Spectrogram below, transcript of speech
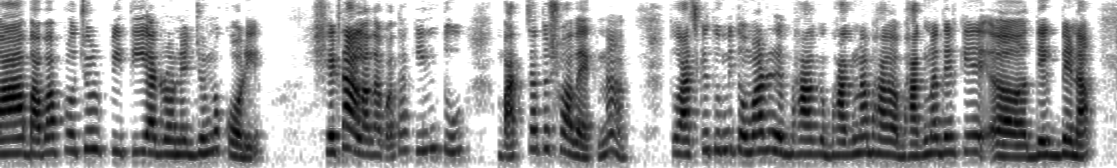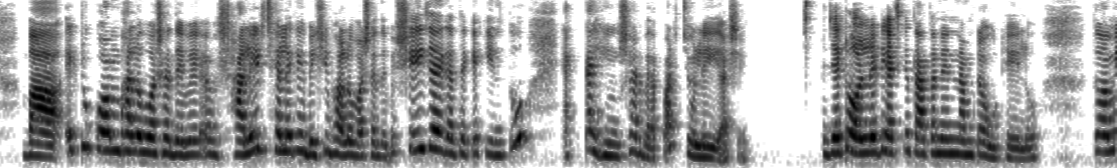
মা, বাবা প্রচুর প্রীতি আর রনের জন্য করে, সেটা আলাদা কথা, কিন্তু বাচ্চা তো সব এক না? তো আজকে তুমি তোমার ভাগ, ভাগনা ভাগনাদেরকে দেখবে না, বা একটু কম ভালোবাসা দেবে, শালির ছেলেকে বেশি ভালোবাসা দেবে, সেই জায়গা থেকে কিন্তু একটা হিংসার ব্যাপার চলেই আসে। যেটা অলরেডি আজকে তাতানের নামটা উঠে এলো। তো আমি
